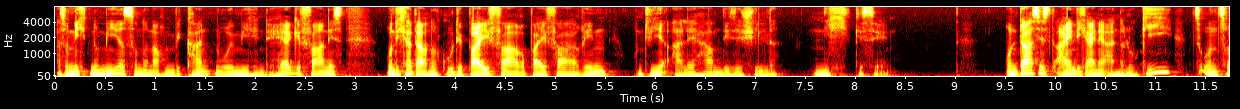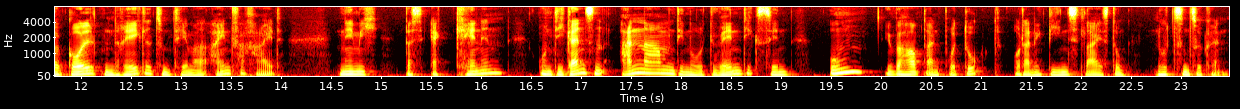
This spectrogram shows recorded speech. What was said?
Also nicht nur mir, sondern auch einem Bekannten, wo er mir hinterhergefahren ist. Und ich hatte auch noch gute Beifahrer, Beifahrerin und wir alle haben diese Schilder nicht gesehen. Und das ist eigentlich eine Analogie zu unserer goldenen Regel zum Thema Einfachheit, nämlich das Erkennen und die ganzen Annahmen, die notwendig sind, um überhaupt ein Produkt oder eine Dienstleistung nutzen zu können.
